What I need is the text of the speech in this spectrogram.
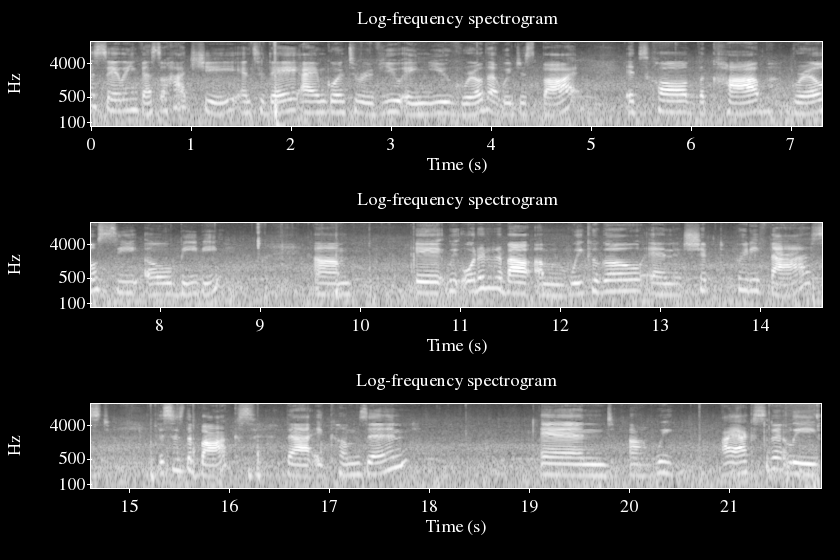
is Sailing Vessel Hatchi and today I am going to review a new grill that we just bought. It's called the Cobb Grill, C-O-B-B. Um, we ordered it about a week ago and it shipped pretty fast. This is the box that it comes in and uh, we I accidentally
